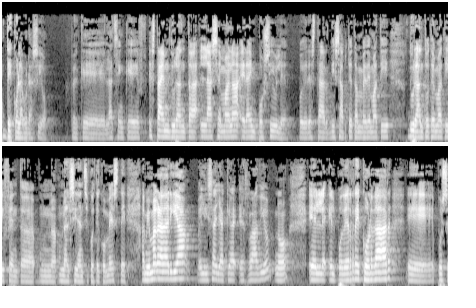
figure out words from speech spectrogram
de col·laboració, perquè la gent que estàvem durant la setmana era impossible poder estar dissabte també de matí durant tot el matí fent un, un alcina xicote com este. A mi m'agradaria, Elisa, ja que és ràdio, no? el, el poder recordar eh, pues,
